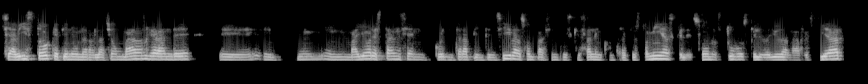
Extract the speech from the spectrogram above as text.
Se ha visto que tiene una relación más grande, eh, en, mayor estancia en, terapia intensiva, son pacientes que salen con traqueostomías, que les, son los tubos que les ayudan a respirar,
